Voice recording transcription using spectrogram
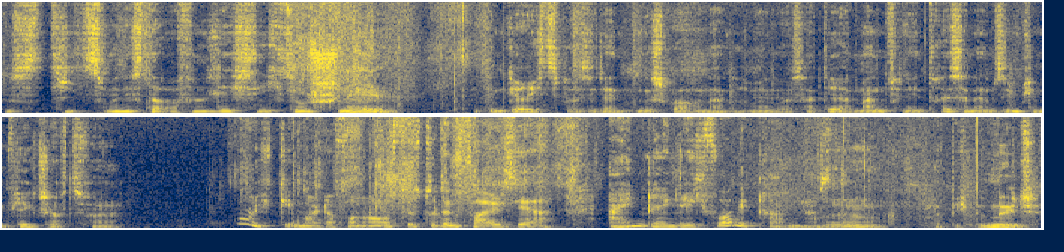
Justizminister offensichtlich so schnell mit dem Gerichtspräsidenten gesprochen hat. Ich meine, was hat der Mann für ein Interesse an einem simplen Pflegschaftsfall? Oh, Ich gehe mal davon aus, dass du den Fall sehr eindringlich vorgetragen hast. Ja, ich habe mich bemüht.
